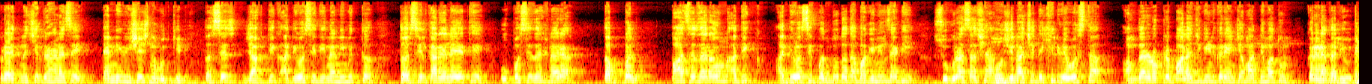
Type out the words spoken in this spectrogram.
प्रयत्नशील राहण्याचे त्यांनी विशेष नमूद केले. तसेच जागतिक आदिवासी दिनानिमित्त तहसील कार्यालय येथे उपस्थित असणाऱ्या तब्बल पाच हजाराहून अधिक आदिवासी बंधू तथा भगिनींसाठी सुग्रास अशा भोजनाची देखील व्यवस्था आमदार डॉक्टर बालाजी गिणकर यांच्या माध्यमातून करण्यात आली होती.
